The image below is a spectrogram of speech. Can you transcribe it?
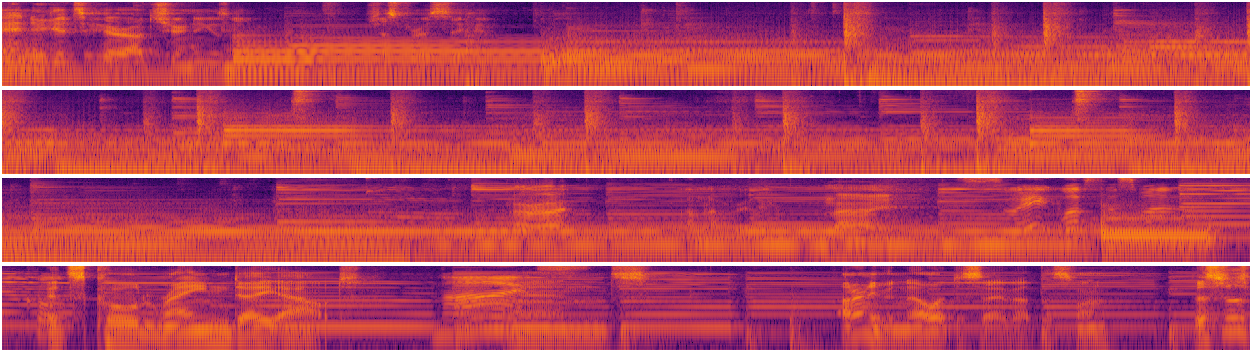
And you get to hear our tuning as well. Just for a second. Called? It's called Rain Day Out. nice. And I don't even know what to say about this one. This was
